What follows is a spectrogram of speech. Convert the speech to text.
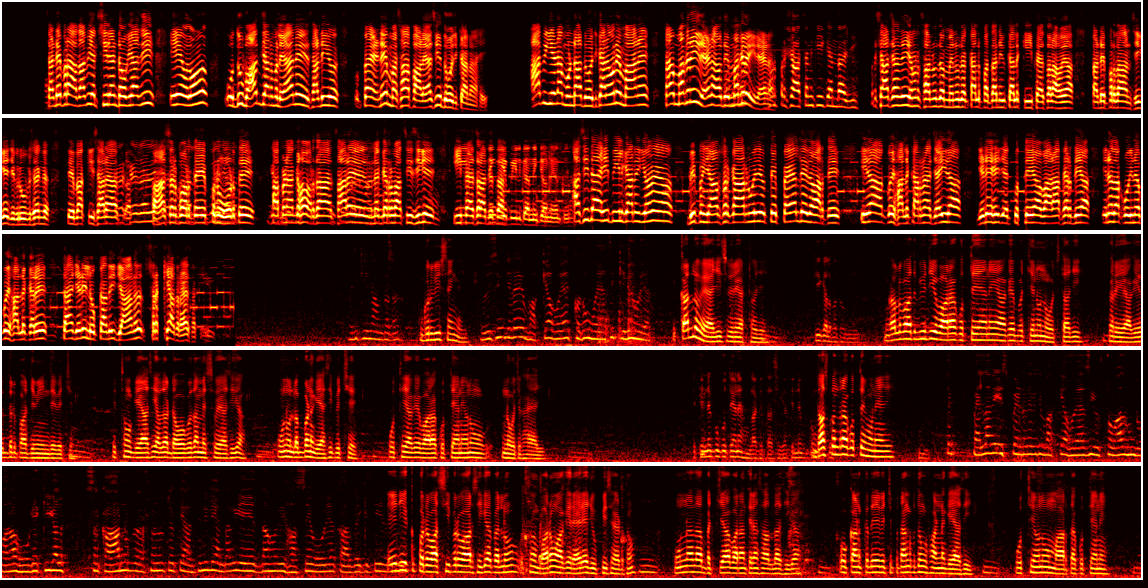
ਸਾਡੇ ਭਰਾ ਦਾ ਵੀ ਐਕਸੀਡੈਂਟ ਹੋ ਗਿਆ ਸੀ। ਇਹ ਉਦੋਂ ਉਦੋਂ ਬਾਅਦ ਜਨਮ ਲਿਆ ਨੇ। ਸਾਡੀ ਭੈਣ ਨੇ ਮਸਾਂ ਪਾਲਿਆ ਸੀ ਦੋਜਕਾ ਨਾਲ ਇਹ। ਆ ਵੀ ਜਿਹੜਾ ਮੁੰਡਾ ਦੋਜਕਾ ਨਾਲ ਉਹਨੇ ਮਾਂ ਨੇ ਸਭ ਮਗਰ ਹੀ ਰਹਿਣਾ ਉਹਦੇ ਮਗਰ ਹੀ ਰਹਿਣਾ। ਹੁਣ ਪ੍ਰਸ਼ਾਸਨ ਕੀ ਕਹਿੰਦਾ ਜੀ? ਪ੍ਰਸ਼ਾਸਨ ਦੀ ਹੁਣ ਸਾਨੂੰ ਤਾਂ ਮੈਨੂੰ ਤਾਂ ਕੱਲ ਪਤਾ ਨਹੀਂ ਕੱਲ ਕੀ ਫੈਸਲਾ ਹੋਇਆ। ਸਾਡੇ ਪ੍ਰਧਾਨ ਸੀਗੇ ਜਗਰੂਪ ਸਿੰਘ ਤੇ ਬਾਕੀ ਸਾਰਾ ਹਾਸਨਪੁਰ ਤੇ ਭਨੋੜ ਤੇ ਆਪਣਾ ਗਹੌਰ ਦਾ ਸਾਰੇ ਨਗਰ ਵਾਸੀ ਸੀਗੇ। ਕੀ ਫੈਸਲਾ ਦਿੱਤਾ? ਕੀ ਅਪੀਲ ਕਰਨੀ ਚਾਹੁੰਦੇ ਹੋ ਤੁਸੀਂ? ਅਸੀਂ ਤਾਂ ਇਹੀ ਅਪੀਲ ਕਰਨੀ ਚਾਹੁੰਦੇ ਹਾਂ ਵੀ ਪੰਜਾਬ ਸਰਕਾਰ ਨੂੰ ਇਹਦੇ ਉੱਤੇ ਪਹਿਲ ਦੇ ਆਧਾਰ ਤੇ ਇਹਦਾ ਕੋਈ ਹੱਲ ਕਰਨਾ ਚਾਹੀਦਾ। ਜਿਹੜੇ ਇਹ ਕੁੱਤੇ ਆਵਾਰਾ ਫਿਰਦੇ ਆ ਇਹਨਾਂ ਦਾ ਕੋਈ ਨਾ ਕੋਈ ਹੱਲ ਕਰੇ ਤਾਂ ਜਿਹੜੀ ਲੋਕਾਂ ਦੀ ਜਾਨ ਸੁਰੱਖਿਅਤ ਰਹਿ ਸਕੇ। ਭਾਜੀ ਕੀ ਨਾਮ ਤੁਹਾਡਾ? ਗੁਰਵੀਰ ਸਿੰਘ ਹੈ ਜੀ। ਗੁਰੂ ਸਿੰਘ ਜਿਹੜਾ ਇਹ ਵਾਕਿਆ ਹੋਇਆ ਕਦੋਂ ਹੋਇਆ ਸੀ ਕਿਵੇਂ ਹੋਇਆ? ਇਹ ਕੱਲ ਹੋਇਆ ਜੀ ਸਵੇਰੇ 8 ਵਜੇ। ਕੀ ਗੱਲਬਾਤ ਹੋ ਗਈ? ਗੱਲਬਾਤ ਵੀ ਜੀ ਅਵਾਰਾ ਕੁੱਤਿਆਂ ਨੇ ਆ ਕੇ ਬੱਚੇ ਨੂੰ ਨੋਚਤਾ ਜੀ ਘਰੇ ਆ ਗਏ ਉਧਰ ਪਰ ਜ਼ਮੀਨ ਦੇ ਵਿੱਚ। ਇੱਥੋਂ ਗਿਆ ਸੀ ਆਪਦਾ ਡੌਗ ਉਹਦਾ ਮਿਸ ਹੋਇਆ ਸੀਗਾ। ਉਹਨੂੰ ਲੱਭਣ ਗਿਆ ਸੀ ਪਿੱਛੇ। ਉੱਥੇ ਆ ਕੇ ਅਵਾਰਾ ਕੁੱਤਿਆਂ ਨੇ ਉਹਨੂੰ ਨੋਚ ਖਾਇਆ ਜੀ। ਤੇ ਕਿੰਨੇ ਕੁ ਕੁੱਤਿਆਂ ਨੇ ਹਮਲਾ ਕੀਤਾ ਸੀਗਾ? ਕਿੰਨੇ ਕੁ 10-15 ਕੁੱਤੇ ਹੋਣੇ ਆ ਜੀ। ਤੇ ਪਹਿਲਾਂ ਵੀ ਇਸ ਪਿੰਡ ਦੇ ਵਿੱਚ ਵਾਕਿਆ ਹੋਇਆ ਸੀ ਉਸ ਤੋਂ ਬਾਅਦ ਹੁਣ ਦੁਬਾਰਾ ਹੋ ਗਿਆ। ਕੀ ਗੱਲ ਸਰਕਾਰ ਨੂੰ ਪ੍ਰਸ਼ਾਸਨ ਨੂੰ ਤੇ ਧਿਆਨ 'ਚ ਨਹੀਂ ਲਿਆਂਦਾ ਵੀ ਇਹ ਇਦਾਂ ਹੋਈ ਹਾਸੇ ਹੋ ਰਿਹਾ ਕਾਰਵਾਈ ਕੀਤੀ ਜਾਵੇ? ਇਹ ਜੀ ਇੱਕ ਪ੍ਰਵਾਸੀ ਪਰਿਵਾਰ ਸੀਗਾ ਪਹਿਲੋਂ ਉੱਥੋਂ ਬਾਹਰੋਂ ਆ ਕੇ ਰਹਿ ਰਿਹਾ ਯੂਪੀ ਸਾਈਡ ਤੋਂ। ਉਹਨਾਂ ਦਾ ਬੱਚਾ 12-13 ਸਾਲ ਦਾ ਸੀਗਾ। ਉਹ ਕਣਕ ਦੇ ਵਿੱਚ ਪਤੰਗ ਪਤੰਗ ਫੜਨ ਗਿਆ ਸੀ। ਉੱਥੇ ਉਹਨੂੰ ਮਾਰਤਾ ਕੁੱਤਿਆਂ ਨੇ।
